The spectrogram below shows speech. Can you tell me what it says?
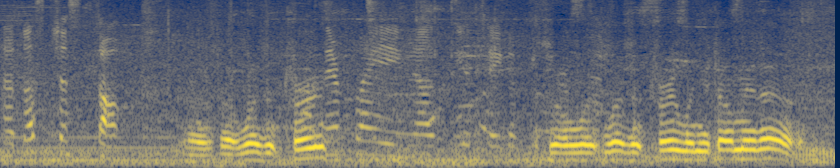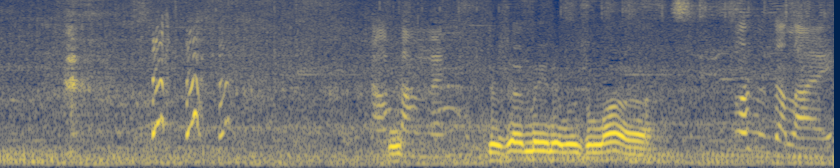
Now let's just stop. Uh, so it wasn't true? They're playing. Now you take a picture. So it wasn't true when you told me that? No comment. Does that mean it was a lie? It wasn't a lie.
